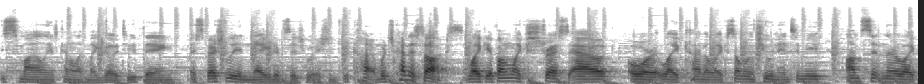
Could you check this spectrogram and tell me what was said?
smiling is kind of like my go-to thing, especially in negative situations, which kind which kind of sucks. Like if I'm like stressed out or like kind of like someone chewing into me, I'm sitting there like,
